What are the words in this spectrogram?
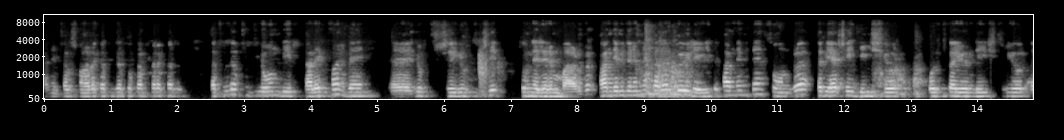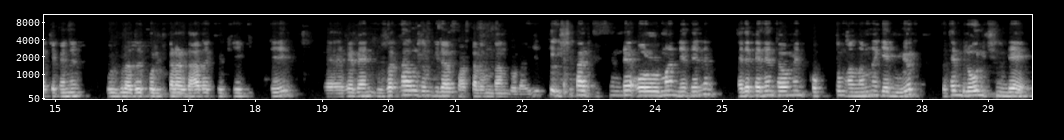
hani çalışmalara katılacağım, toplantılara katılacağım. Çünkü yoğun bir talep var ve e, yurt dışı, yurt içi turnelerim vardı. Pandemi dönemine kadar böyleydi. Pandemiden sonra tabii her şey değişiyor. Politika yön değiştiriyor. AKP'nin uyguladığı politikalar daha da kötüye gitti. Ee, ve ben uzak kaldım biraz hastalığımdan dolayı. İşçi Partisi'nde olma nedenim HDP'den tamamen koptum anlamına gelmiyor. Zaten bloğun içinde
